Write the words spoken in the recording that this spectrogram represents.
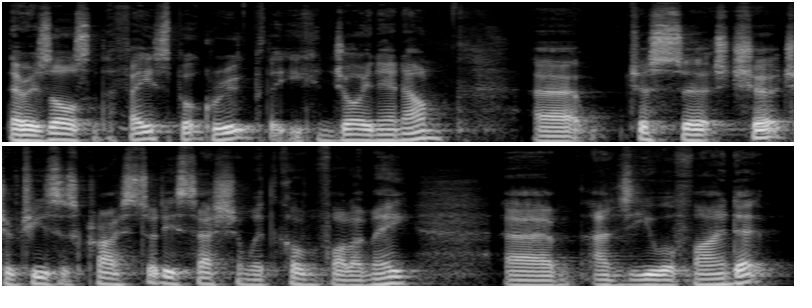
There is also the Facebook group that you can join in on. Uh, just search Church of Jesus Christ Study Session with Come Follow Me, um, and you will find it.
